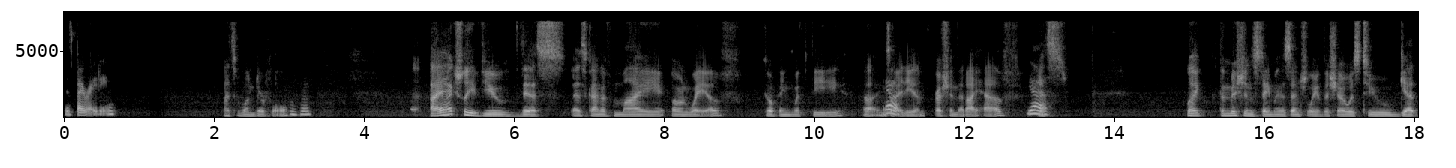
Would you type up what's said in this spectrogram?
is by writing That's wonderful. hmm I actually view this as kind of my own way of coping with the uh, anxiety and depression that I have. Yeah. It's like the mission statement essentially of the show is to get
